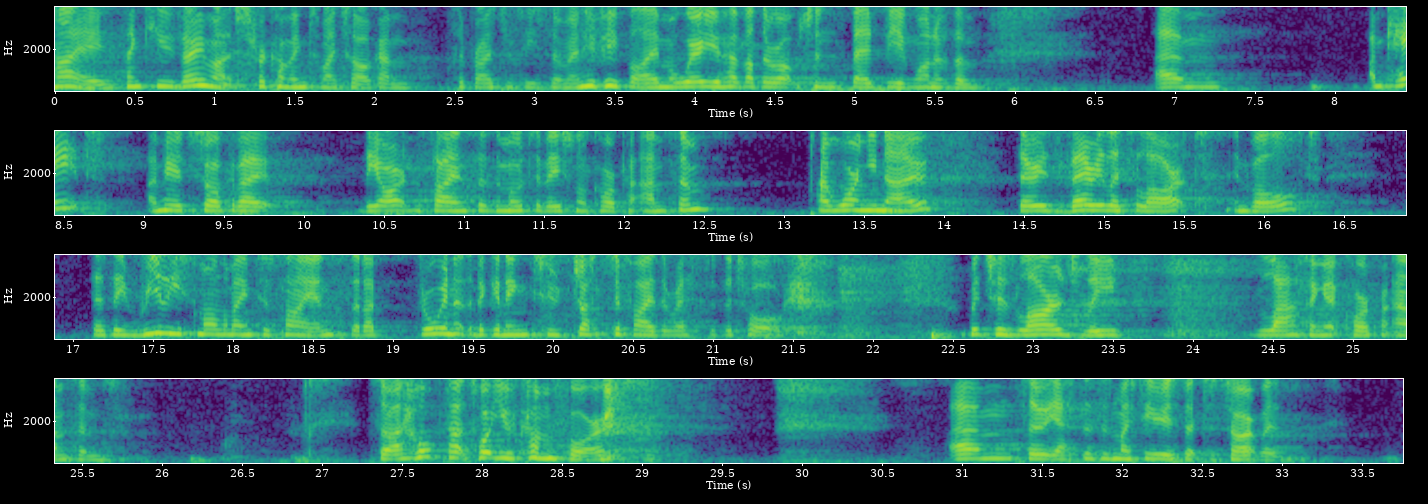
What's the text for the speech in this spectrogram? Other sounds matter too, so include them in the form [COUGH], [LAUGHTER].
Hi. Thank you very much for coming to my talk. I'm surprised to see so many people. I'm aware you have other options, bed being one of them. Um, I'm Kate. I'm here to talk about the art and science of the motivational corporate anthem. I warn you now, there is very little art involved. There's a really small amount of science that I throw in at the beginning to justify the rest of the talk, [LAUGHS] which is largely laughing at corporate anthems. So I hope that's what you've come for. [LAUGHS] Um, so yes, this is my serious bit to start with.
